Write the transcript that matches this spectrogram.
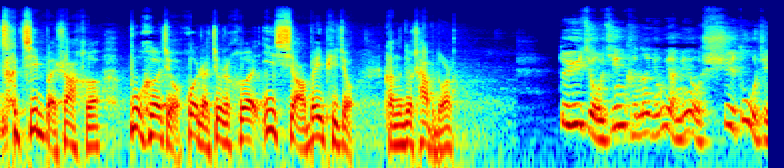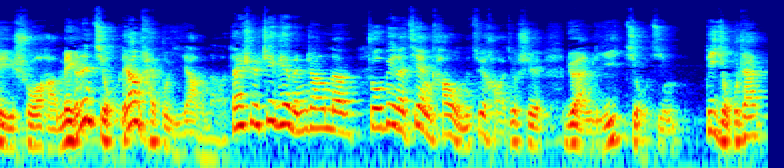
这基本上和不喝酒或者就是喝一小杯啤酒，可能就差不多了。对于酒精，可能永远没有适度这一说哈，每个人酒量还不一样呢。但是这篇文章呢，说为了健康，我们最好就是远离酒精，滴酒不沾。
